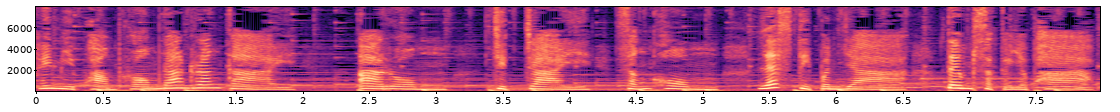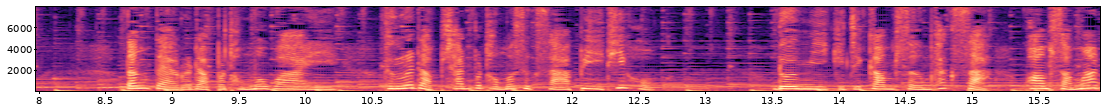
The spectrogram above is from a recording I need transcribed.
ให้มีความพร้อมด้านร่างกาย อารมณ์ จิตใจ สังคม และสติปัญญา เต็มศักยภาพ ตั้งแต่ระดับประถมวัย ถึงระดับชั้นประถมศึกษาปีที่ 6 โดยมีกิจกรรมเสริมทักษะความสามารถ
